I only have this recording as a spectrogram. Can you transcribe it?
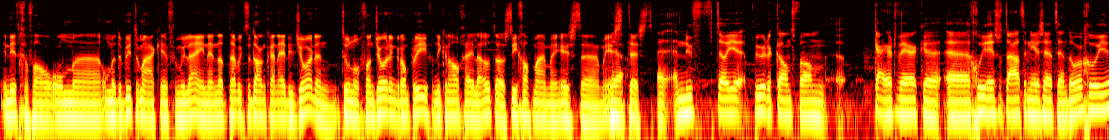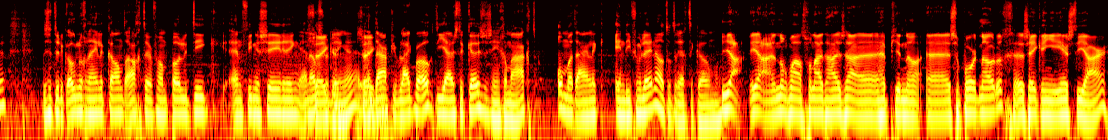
In dit geval om, eh, om mijn debuut te maken in Formule 1. En dat heb ik te danken aan Eddie Jordan. Toen nog van Jordan Grand Prix, van die knalgele auto's. Die gaf mij mijn eerste, mijn eerste Ja. test. En, en nu vertel je puur de kant van keihard werken, eh, goede resultaten neerzetten en doorgroeien. Er zit natuurlijk ook nog een hele kant achter van politiek en financiering en dat soort Zeker, dingen. En daar heb je blijkbaar ook de juiste keuzes in gemaakt om uiteindelijk in die Formule 1 auto terecht te komen. Ja, ja, en nogmaals, vanuit huis eh, heb je no- eh, support nodig. Zeker in je eerste jaar.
